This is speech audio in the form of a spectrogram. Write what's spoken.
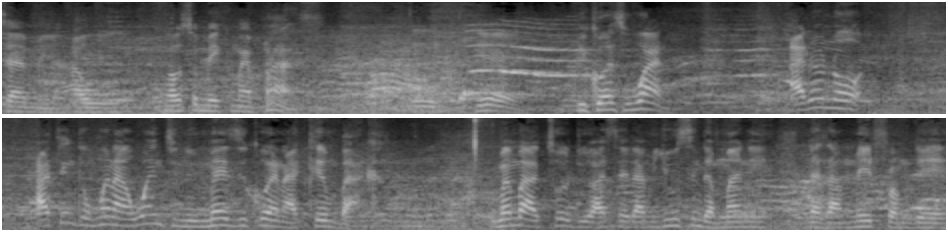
tell me, I will also make my plans. Yeah. Because one, I don't know. I think when I went to New Mexico and I came back, remember I told you, I said I'm using the money that I made from there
